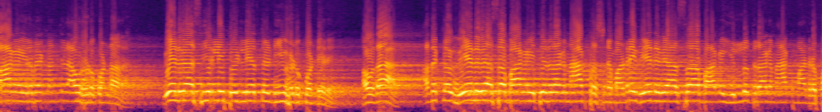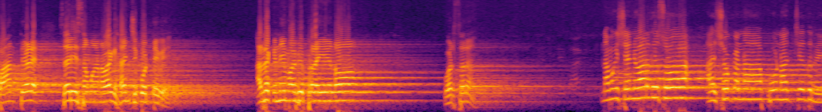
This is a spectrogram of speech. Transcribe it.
ಭಾಗ ಇರ್ಬೇಕಂತೇಳಿ ಅವ್ರು ಹಿಡ್ಕೊಂಡಾರ. ವೇದವ್ಯಾಸ ಇರ್ಲಿ ಬಿಡ್ಲಿ ಅಂತೇಳಿ ನೀವು ಹಿಡ್ಕೊಂಡಿರಿ. ಹೌದಾ? ಅದಕ್ಕೆ ವೇದವ್ಯಾಸ ಭಾಗ ಇದ್ದಿದ್ರಾಗ ನಾಲ್ಕು ಪ್ರಶ್ನೆ ಮಾಡ್ರಿ. ವೇದವ್ಯಾಸ ಭಾಗ ಇಲ್ಲದ್ರಾಗ ನಾಲ್ಕು ಮಾಡ್ರಪ್ಪ ಅಂತೇಳಿ ಸರಿ ಸಮಾನವಾಗಿ ಹಂಚಿಕೊಟ್ಟಿವಿ ಅದಕ್ಕೆ ನಿಮ್ಮ ಅಭಿಪ್ರಾಯ ಏನು? ವರ್ಷರ ನಮಗೆ ಶನಿವಾರ ದಿವಸ ಅಶೋಕನ ಫೋನ್ ಹಚ್ಚಿದ್ರಿ.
